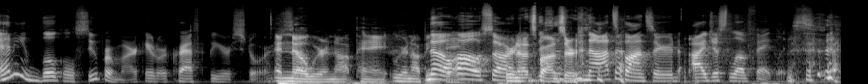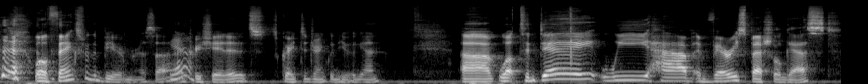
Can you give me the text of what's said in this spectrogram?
any local supermarket or craft beer store. And so. no, we're not paying. We're not being no. Paid. Oh, sorry. We're not sponsored. not sponsored. I just love Fegley's. well, thanks for the beer, Marisa. Yeah. I appreciate it. It's, it's great to drink with you again. Uh, well, today we have a very special guest,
